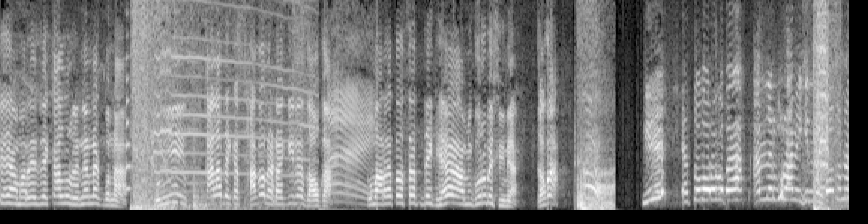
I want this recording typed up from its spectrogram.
টেহা আমার এই যে কালো রেনে তুমি কালা দেখে ছাগল এটা কিনে যাও গা। তোমার এত চাপ দেখে আমি গরু বেশি না। যাও গা। এত বড় কথা? গরু আমি কিনবো, কত না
